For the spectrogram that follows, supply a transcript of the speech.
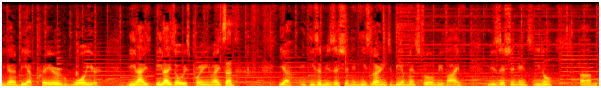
You got to be a prayer warrior. Eli, Eli's always praying, right, son? Yeah, and he's a musician, and he's learning to be a minstrel and revived musician. And you know, um,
